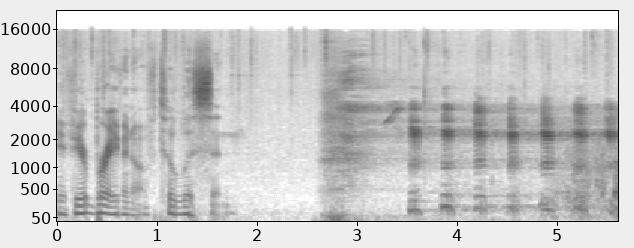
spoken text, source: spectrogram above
if you're brave enough to listen.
